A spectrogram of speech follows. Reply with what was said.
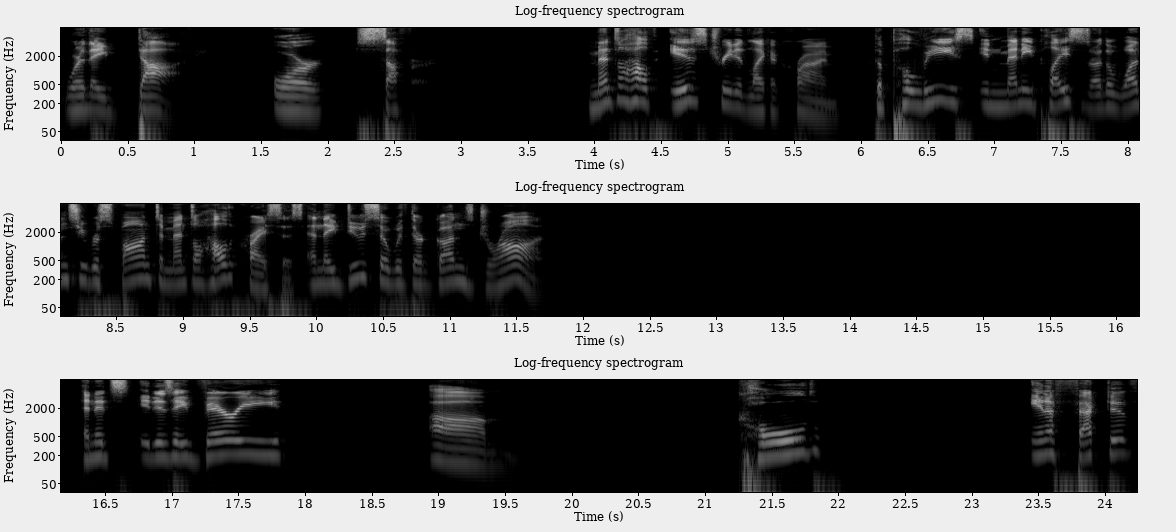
where they die or suffer. Mental health is treated like a crime. The police in many places are the ones who respond to mental health crisis, and they do so with their guns drawn. And it's it is a very um cold, ineffective,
